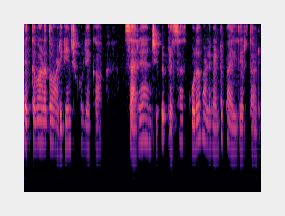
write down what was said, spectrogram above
పెద్దవాళ్ళతో అడిగించుకోలేక సరే అని చెప్పి ప్రసాద్ కూడా వాళ్ళ వెంట బయలుదేరుతాడు.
